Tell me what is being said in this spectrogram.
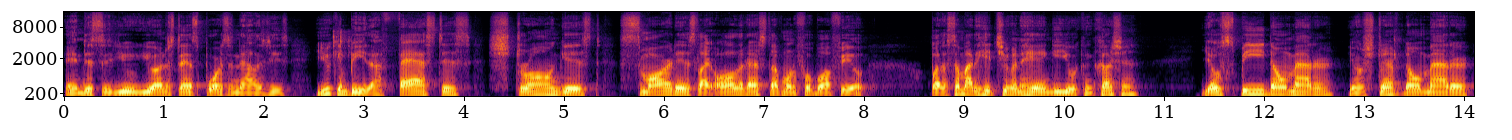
and this is you, you understand sports analogies, you can be the fastest, strongest, smartest, like all of that stuff on the football field. But if somebody hits you in the head and give you a concussion, your speed don't matter, your strength don't matter,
